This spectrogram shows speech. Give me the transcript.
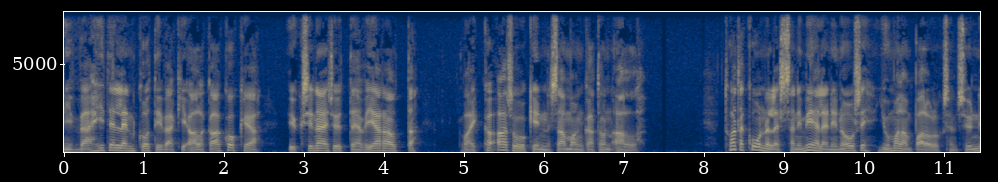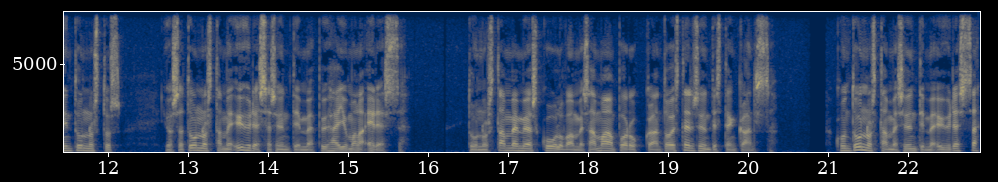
niin vähitellen kotiväki alkaa kokea yksinäisyyttä ja vierautta, vaikka asuukin saman katon alla. Tuota kuunnellessani mieleeni nousi Jumalan palveluksen synnin tunnustus – jossa tunnustamme yhdessä syntimme Pyhä Jumala edessä. Tunnustamme myös kuuluvamme samaan porukkaan toisten syntisten kanssa. Kun tunnustamme syntimme yhdessä,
